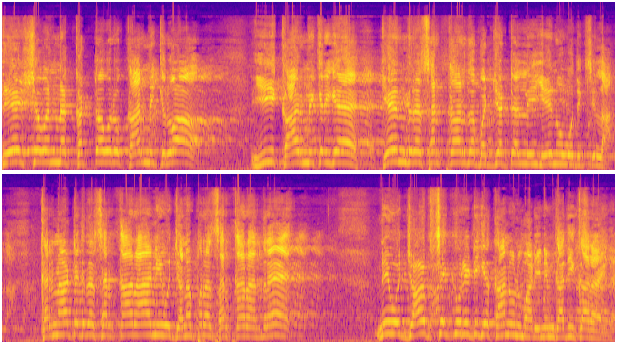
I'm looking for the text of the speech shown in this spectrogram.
ದೇಶವನ್ನು ಕಟ್ಟೋವರು ಕಾರ್ಮಿಕರು. ಈ ಕಾರ್ಮಿಕರಿಗೆ ಕೇಂದ್ರ ಸರ್ಕಾರದ ಬಜೆಟಲ್ಲಿ ಏನೂ ಒದಗಿಸಿಲ್ಲ. ಕರ್ನಾಟಕದ ಸರ್ಕಾರ, ನೀವು ಜನಪರ ಸರ್ಕಾರ ಅಂದರೆ ನೀವು ಜಾಬ್ ಸೆಕ್ಯೂರಿಟಿಗೆ ಕಾನೂನು ಮಾಡಿ, ನಿಮ್ಗೆ ಅಧಿಕಾರ ಇದೆ.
